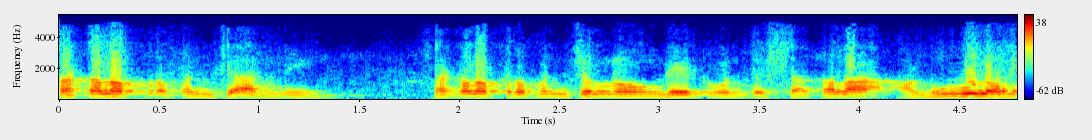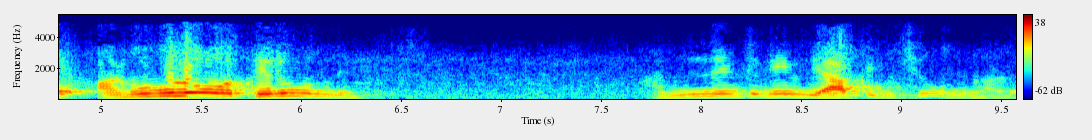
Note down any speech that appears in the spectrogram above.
సకల ప్రపంచాన్ని సకల ప్రపంచంలో ఉండేటువంటి సకల అణువులని అణువులో తెలివి ఉంది. అన్నింటినీ వ్యాపించి ఉన్నాడు.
